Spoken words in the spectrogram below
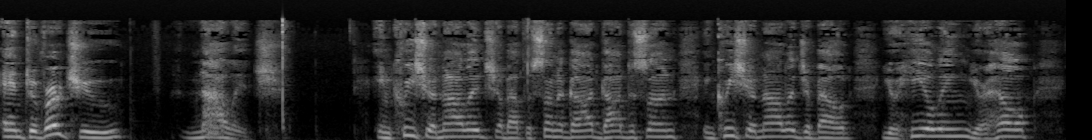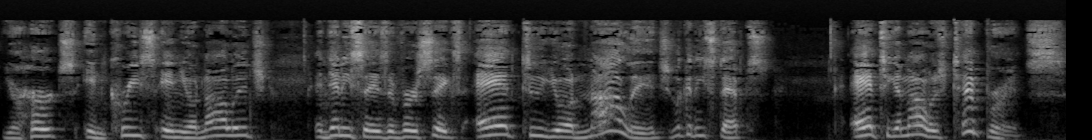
and to virtue, knowledge. Increase your knowledge about the Son of God, God the Son. Increase your knowledge about your healing, your help, your hurts. Increase in your knowledge. And then he says in verse 6 add to your knowledge, look at these steps, add to your knowledge temperance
